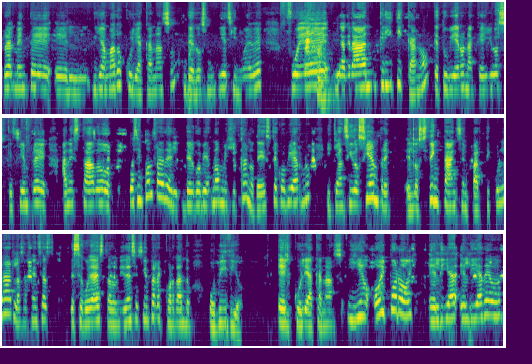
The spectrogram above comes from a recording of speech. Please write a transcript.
realmente el llamado Culiacanazo de 2019 fue la gran crítica, ¿no? Que tuvieron aquellos que siempre han estado, pues, en contra del, del gobierno mexicano, de este gobierno y que han sido siempre los think tanks en particular, las agencias de seguridad estadounidenses, siempre recordando Ovidio, el culiacanazo. Y hoy por hoy, el día, el día de hoy,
